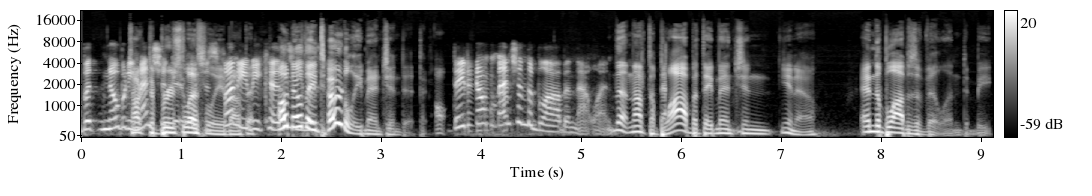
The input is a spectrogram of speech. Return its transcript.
But nobody Talk mentioned to Bruce it, Leslie which is about funny that. because oh no, they was- totally mentioned it. Oh, they don't mention the blob in that one. no, not the blob, but they mentioned you know, and the blob's a villain to be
